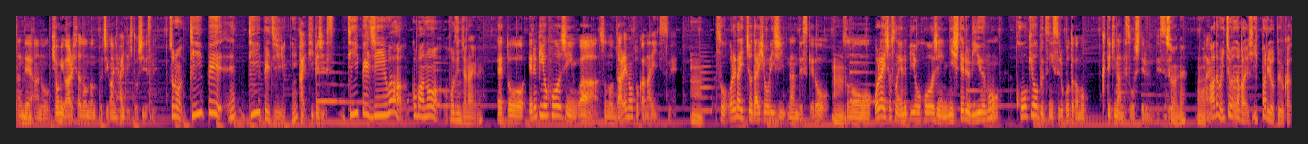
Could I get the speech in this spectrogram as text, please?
なんで、あの、興味がある人はどんどん内側に入ってきてほしいですね。その T ペえ？T ペー？ジえ？はい、T ページです。T ページはコバの法人じゃないよね？えっと、NPO 法人は、その、誰のとかないですね。うんそう、俺が一応代表理事なんですけど、うんその、俺は一応その NPO 法人にしてる理由も、公共物にすることが目的なんでそうしてるんですよ。そうよね、うんはいあでも一応なんか引っ張るよというか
